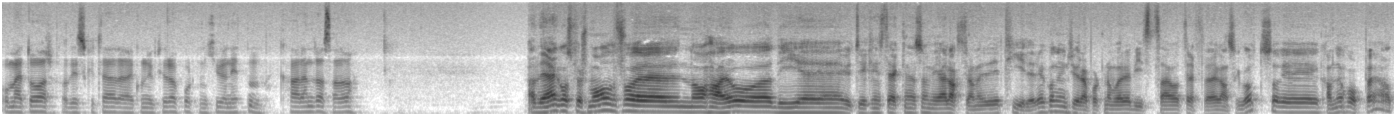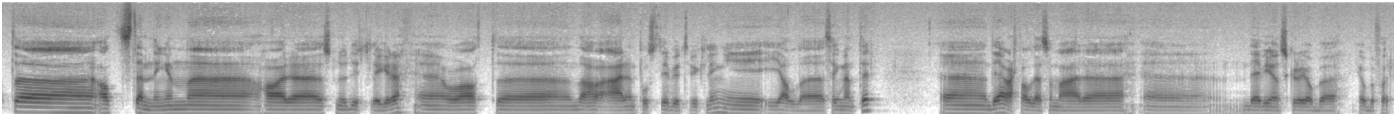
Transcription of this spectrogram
om et år og diskuterer konjunkturrapporten 2019, hva har endra seg da? Ja, Det er et godt spørsmål. For eh, nå har jo de eh, utviklingstrekkene som vi har lagt fram i de tidligere konjunkturrapportene våre vist seg å treffe ganske godt. Så vi kan jo håpe at, eh, at stemningen har snudd ytterligere. Og at det er en positiv utvikling i, i alle segmenter. Det er i hvert fall det som er det vi ønsker å jobbe, jobbe for.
